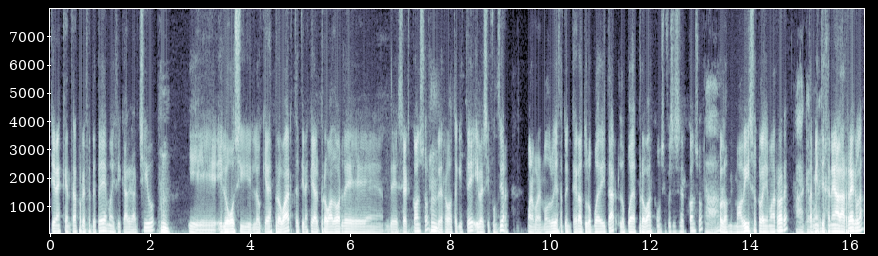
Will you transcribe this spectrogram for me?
Tienes que entrar por FTP, modificar el archivo. Hmm. Y, y luego, si lo quieres probar, te tienes que ir al probador de, de Search Console, Hmm. de robots.txt, y ver si funciona. Bueno, pues el módulo ya está todo integrado, tú lo puedes editar, lo puedes probar como si fuese Search Console, Ah, con los mismos avisos, con los mismos errores. ah, también guay. te genera las reglas,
